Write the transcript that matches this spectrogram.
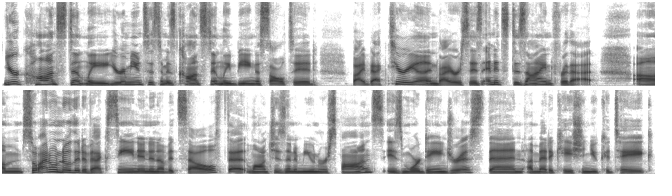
you're constantly, your immune system is constantly being assaulted by bacteria and viruses, and it's designed for that. Um, so I don't know that a vaccine in and of itself that launches an immune response is more dangerous than a medication you could take,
